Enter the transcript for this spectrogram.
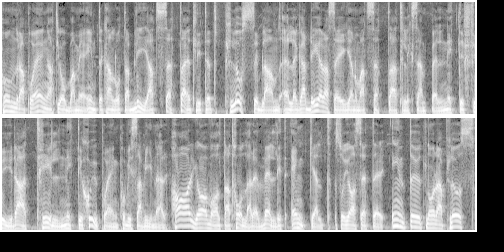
100 poäng att jobba med inte kan låta bli att sätta ett litet plus ibland eller gardera sig genom att sätta till exempel 94 till 97 poäng på vissa viner har jag valt att hålla det väldigt enkelt. Så jag sätter inte ut några plus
